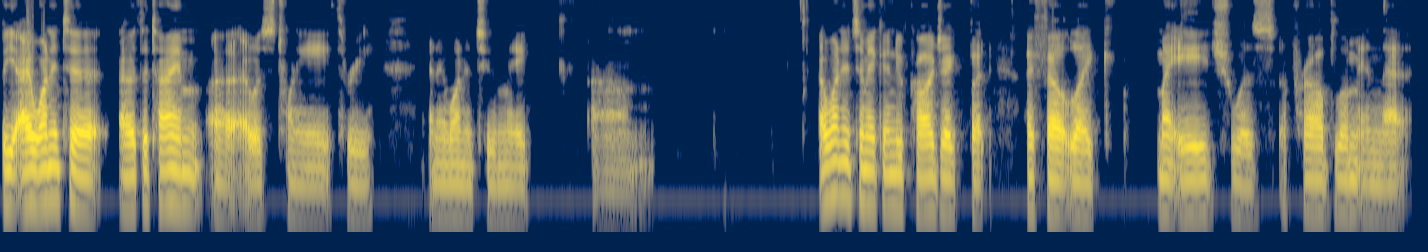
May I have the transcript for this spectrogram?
but yeah, I wanted to. At the time, uh, I was twenty three, and I wanted to make. Um, I wanted to make a new project, but I felt like my age was a problem in that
